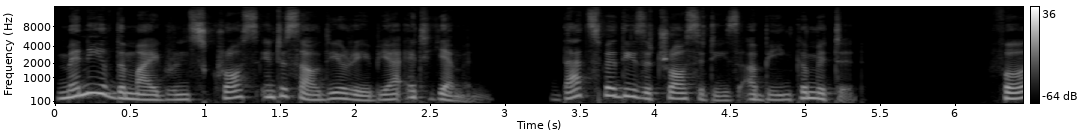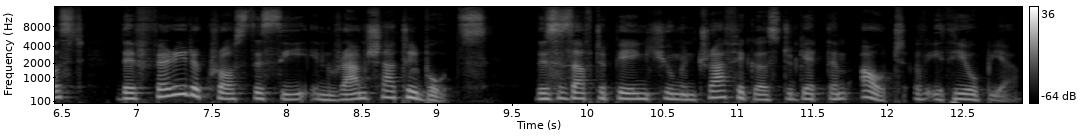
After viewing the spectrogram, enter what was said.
Many of the migrants cross into Saudi Arabia at Yemen. That's where these atrocities are being committed. First, they're ferried across the sea in ramshackle boats. This is after paying human traffickers to get them out of Ethiopia.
